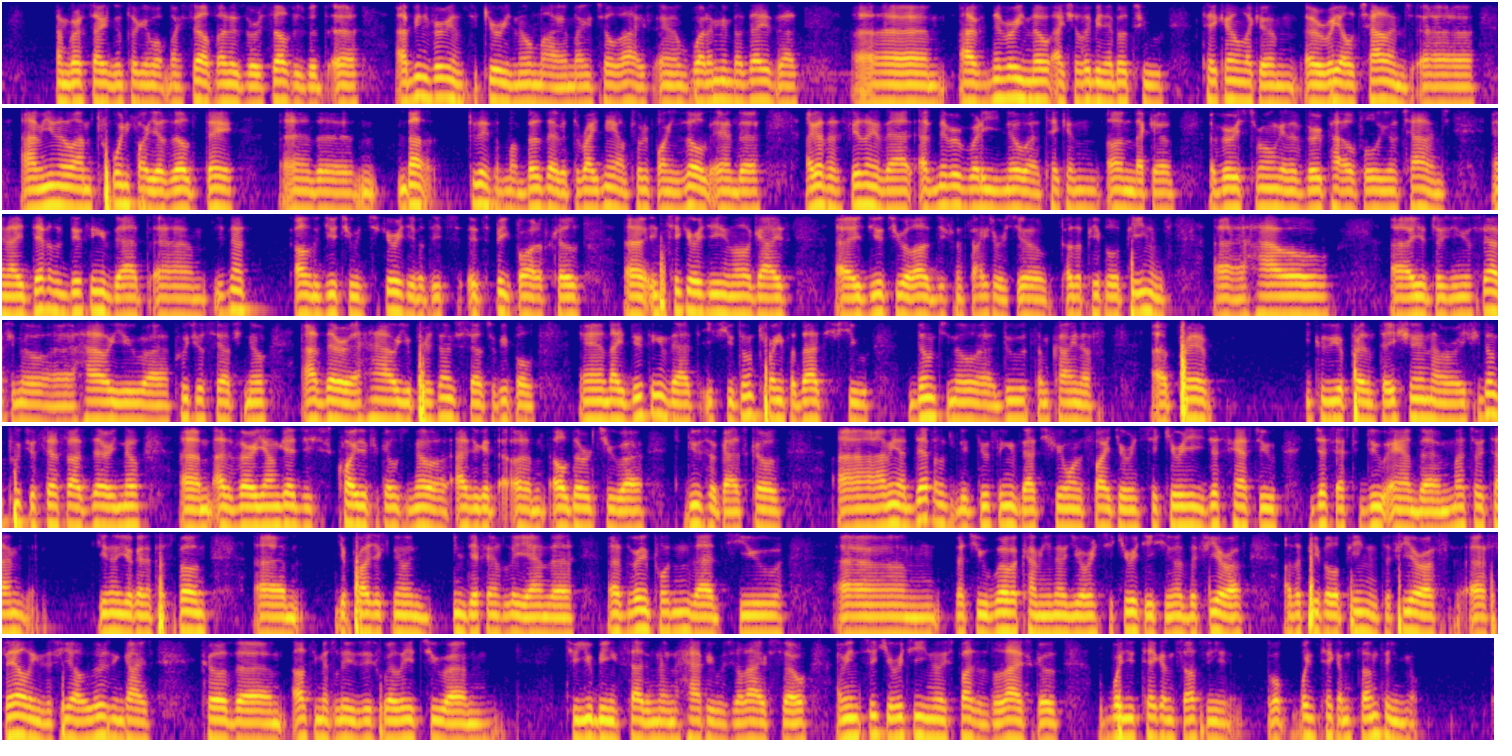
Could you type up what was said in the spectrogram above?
I'm gonna start you know, talking about myself, and it's very selfish, but uh, I've been very insecure, you know, my my entire life, and what I mean by that is that um, I've never, you know, actually been able to take on like a, um, a real challenge. Uh, I'm, you know, I'm 25 years old today, and uh, not today's not my birthday, but right now I'm 24 years old, and uh, I got the feeling that I've never really, you know, uh, taken on like a, a very strong and a very powerful, you know, challenge. And I definitely do think that um, it's not only due to insecurity, but it's it's a big part of because uh, insecurity, you know, guys, uh, is due to a lot of different factors. You know, other people's opinions, uh, how uh, you're judging yourself, you know, uh, how you uh, put yourself, you know, out there, how you present yourself to people. And I do think that if you don't train for that, if you don't, you know, uh, do some kind of uh, pre, it could be a presentation, or if you don't put yourself out there, you know, um, at a very young age, it's quite difficult, you know, as you get um, older to uh, to do so, guys. Because uh, I mean, I definitely do think that if you want to fight your insecurity, you just have to, you just have to do. And uh, most of the time, you know, you're gonna postpone um, your project, you know, indefinitely. And uh, it's very important that you um, that you overcome, you know, your insecurities, you know, the fear of other people's opinions, the fear of uh, failing, the fear of losing, guys. Because um, ultimately, this will lead to um, to you being sad and unhappy with your life. So, I mean, security, you know, is part of the life because when you take on something, when you take on something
